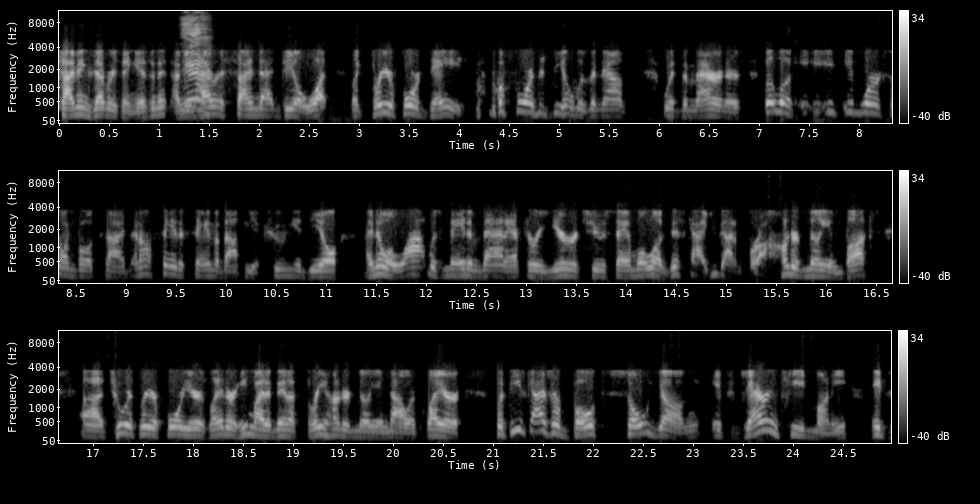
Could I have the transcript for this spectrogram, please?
Timing's everything, isn't it? I mean, Yeah. Harris signed that deal what, like three or four days before the deal was announced with the Mariners. But look, it, it, it works on both sides, and I'll say the same about the Acuna deal. I know a lot was made of that after a year or two, saying, "Well, look, this guy, you got him for a hundred million bucks." Uh, two or three or four years later, he might have been a three hundred million dollar player. But these guys are both so young. It's guaranteed money. It's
